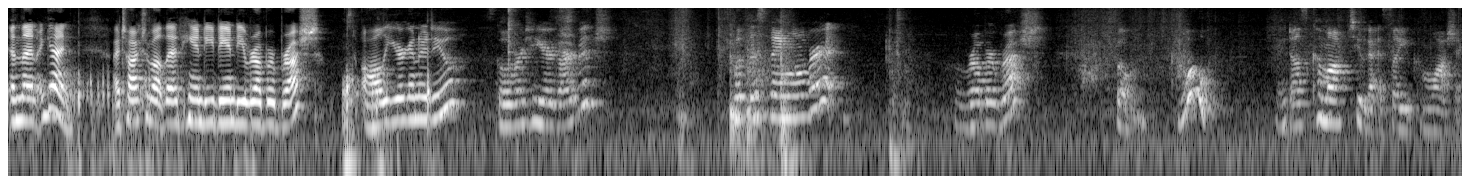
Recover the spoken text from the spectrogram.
And then again, I talked about that handy dandy rubber brush. All you're gonna do is go over to your garbage, put this thing over it, rubber brush, boom. Woo! It does come off too, guys, so you can wash it.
